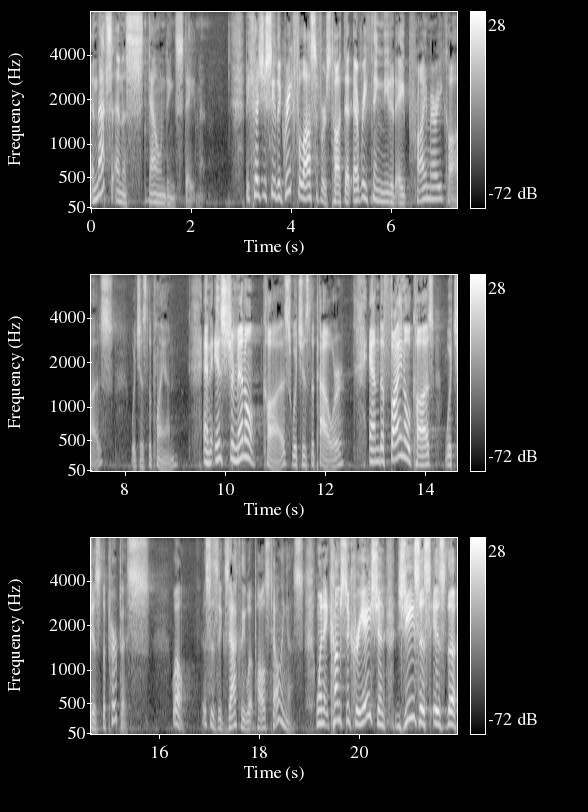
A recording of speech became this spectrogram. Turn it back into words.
And that's an astounding statement. Because you see, the Greek philosophers taught that everything needed a primary cause, which is the plan, an instrumental cause, which is the power, and the final cause, which is the purpose. Well, this is exactly what Paul's telling us. When it comes to creation, Jesus is the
